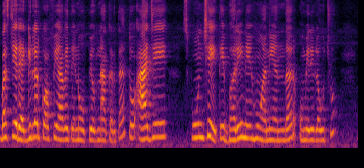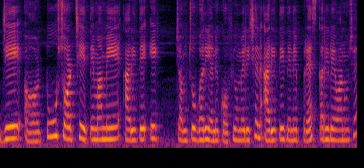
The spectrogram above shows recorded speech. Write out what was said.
બસ જે રેગ્યુલર કોફી આવે તેનો ઉપયોગ ના કરતા. તો આ જે સ્પૂન છે તે ભરીને હું આની અંદર ઉમેરી લઉં છું. જે ટુ શોટ છે તેમાં મેં આ રીતે એક ચમચો ભરી અને કોફી ઉમેરી છે અને આ રીતે તેને પ્રેસ કરી લેવાનું છે.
